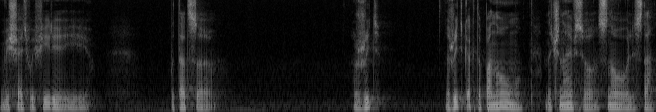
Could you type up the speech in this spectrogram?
вещать в эфире и пытаться жить, жить как-то по-новому, начиная все с нового листа.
